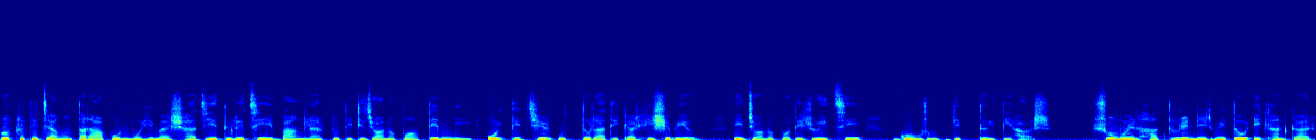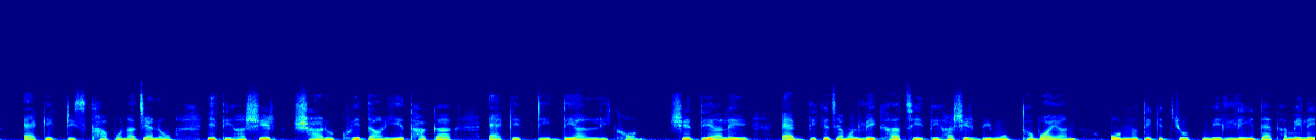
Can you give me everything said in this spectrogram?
প্রকৃতি যেমন তার আপন মহিমায় সাজিয়ে তুলেছে বাংলার প্রতিটি জনপদ, তেমনি ঐতিহ্যের উত্তরাধিকার হিসেবেও এই জনপদে রয়েছে গৌরবদীপ্ত ইতিহাস। সময়ের হাত ধরে নির্মিত এখানকার এক একটি স্থাপনা যেন ইতিহাসের স্মারক হয়ে দাঁড়িয়ে থাকা এক একটি দেয়াল লিখন। সে দেয়ালে একদিকে যেমন লেখা আছে ইতিহাসের বিমুগ্ধ বয়ান, অন্যদিকে চোখ মেললেই দেখা মেলে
